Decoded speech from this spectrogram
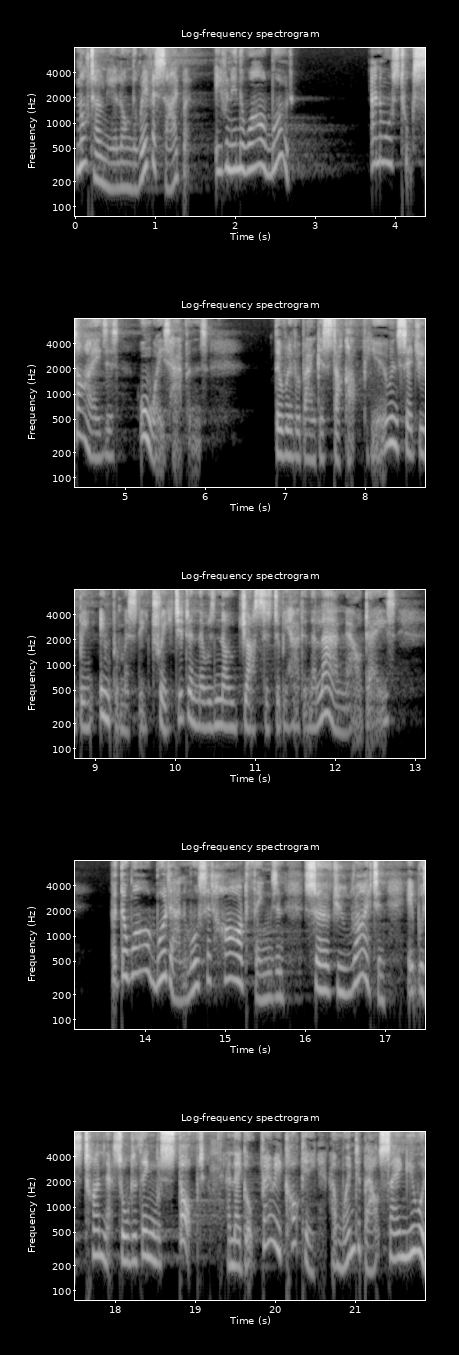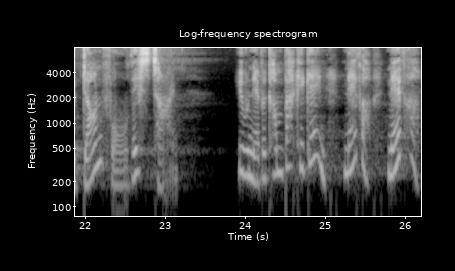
Not only along the riverside, but even in the wild wood. Animals took sides, as always happens. The riverbankers stuck up for you and said you'd been infamously treated and there was no justice to be had in the land nowadays. But the wild wood animals said hard things and served you right, and it was time that sort of thing was stopped, and they got very cocky and went about saying you were done for this time. You will never come back again. Never, never.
